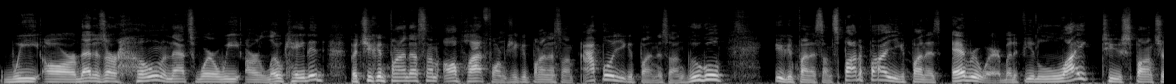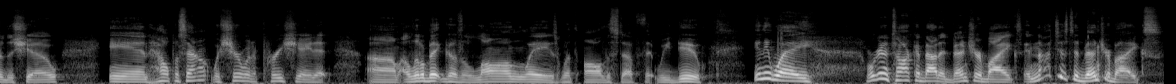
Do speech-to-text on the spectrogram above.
We are, that is our home and that's where we are located. But you can find us on all platforms. You can find us on Apple, you can find us on Google, you can find us on Spotify, you can find us everywhere. But if you'd like to sponsor the show and help us out, we sure would appreciate it. Um, a little bit goes a long ways with all the stuff that we do. Anyway, we're going to talk about adventure bikes and not just adventure bikes.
